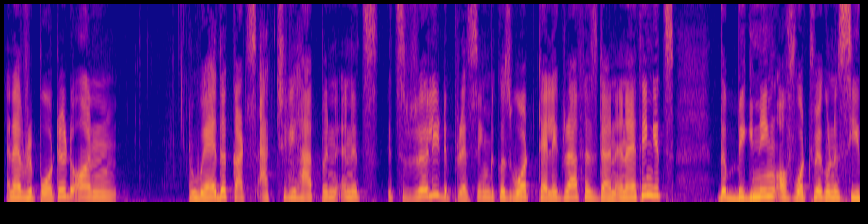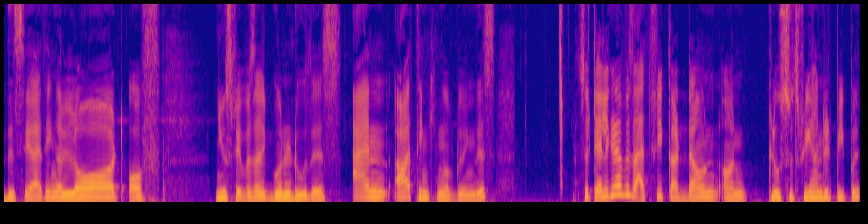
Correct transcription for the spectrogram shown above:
And I've reported on where the cuts actually happen and it's it's really depressing because what telegraph has done and i think it's the beginning of what we're going to see this year i think a lot of newspapers are going to do this and are thinking of doing this so telegraph has actually cut down on close to 300 people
